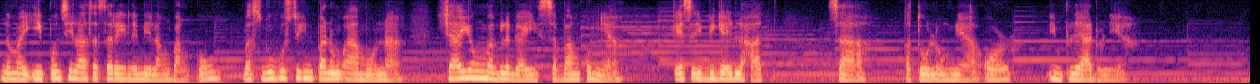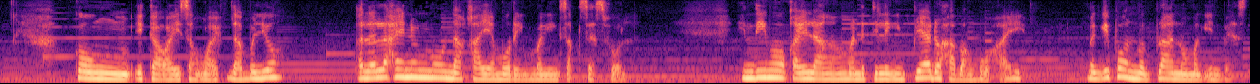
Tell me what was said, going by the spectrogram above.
na may ipon sila sa sarili nilang bangko. Mas gugustuhin pa nung amo na siya yung maglagay sa bangko niya kaysa ibigay lahat sa katulong niya or empleyado niya. Kung ikaw ay isang OFW, alalahanin mo na kaya mo ring maging successful. Hindi mo kailangang manatiling empleyado habang buhay. Mag-ipon, magplano, mag-invest.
